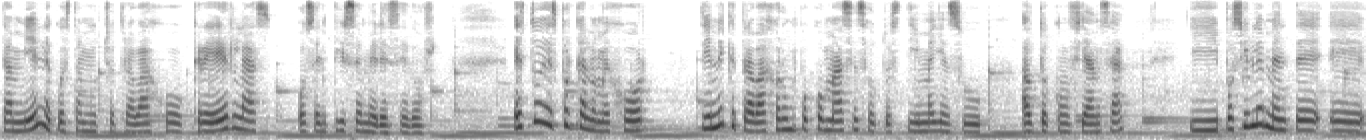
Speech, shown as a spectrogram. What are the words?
también le cuesta mucho trabajo creerlas o sentirse merecedor. Esto es porque a lo mejor tiene que trabajar un poco más en su autoestima y en su autoconfianza y posiblemente eh,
